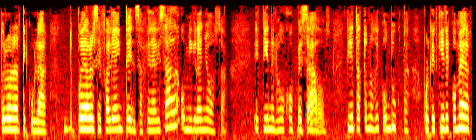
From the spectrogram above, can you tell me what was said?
dolor articular, puede haber cefalea intensa, generalizada o migrañosa, eh, tiene los ojos pesados, tiene trastornos de conducta porque quiere comer,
